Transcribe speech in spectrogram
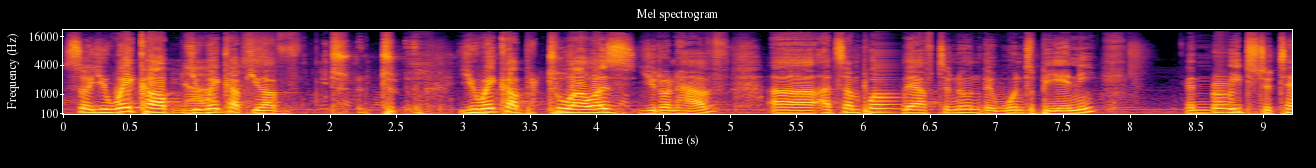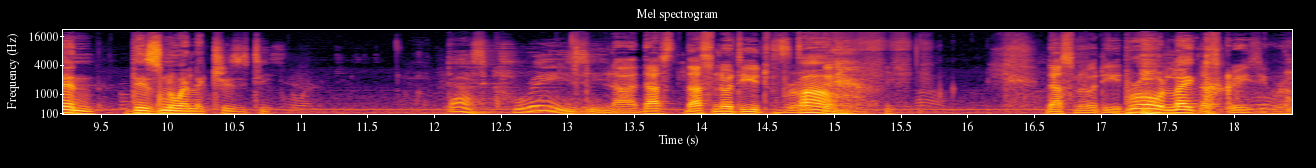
So you wake up, you wake up, you have, t- t- you wake up two hours, you don't have. Uh, at some point in the afternoon, there won't be any, and eight to ten, there's no electricity. That's crazy. Nah, that's that's not it, bro. Fam. that's not it, Bro, like- that's crazy, bro.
